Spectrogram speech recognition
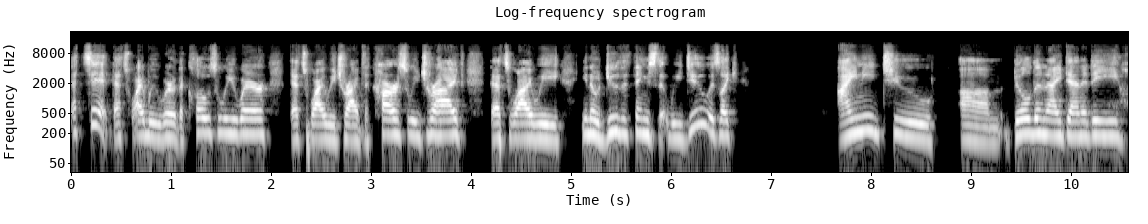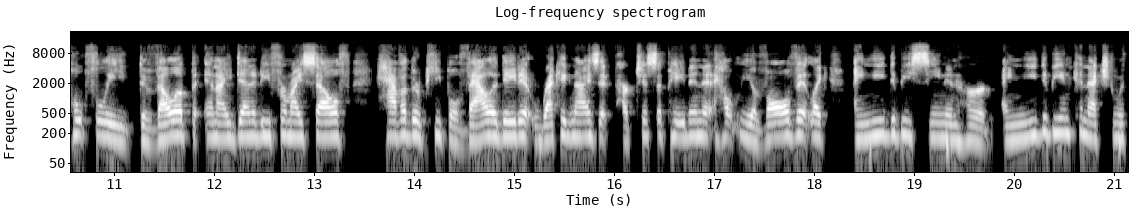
That's it. That's why we wear the clothes we wear. That's why we drive the cars we drive. That's why we, you know, do the things that we do is like, I need to um, build an identity, hopefully develop an identity for myself, have other people validate it, recognize it, participate in it, help me evolve it. Like I need to be seen and heard. I need to be in connection with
